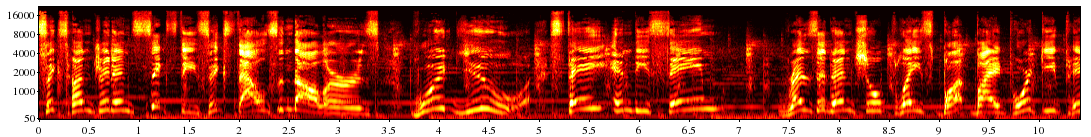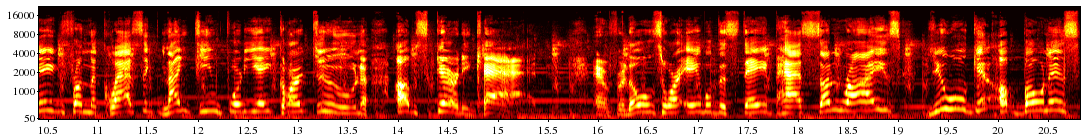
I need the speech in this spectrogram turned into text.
$666,000. Would you stay in the same residential place bought by Porky Pig from the classic 1948 cartoon of Scaredy Cat? And for those who are able to stay past sunrise, you will get a bonus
